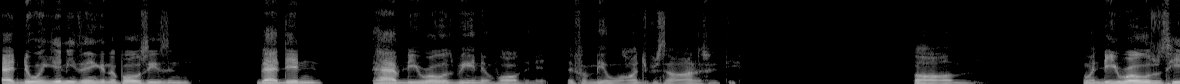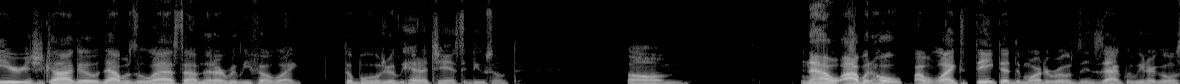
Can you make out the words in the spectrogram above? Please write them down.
at doing anything in the postseason that didn't have D Rose being involved in it. If I'm being 100 percent honest with you, um, when D Rose was here in Chicago, that was the last time that I really felt like the Bulls really had a chance to do something. Um, now I would hope, I would like to think that DeMar DeRozan and Zach LaVine are going,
